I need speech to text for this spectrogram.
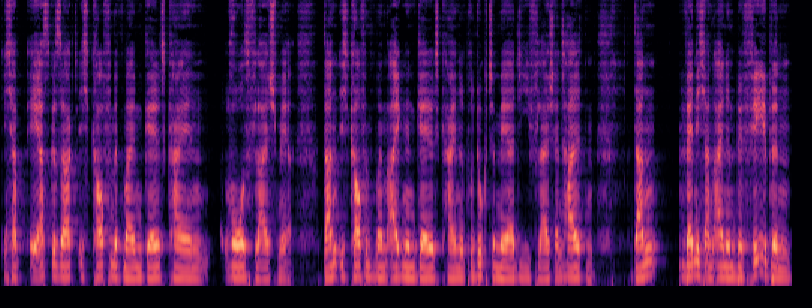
Ich habe erst gesagt, ich kaufe mit meinem Geld kein rohes Fleisch mehr. Dann, ich kaufe mit meinem eigenen Geld keine Produkte mehr, die Fleisch enthalten. Dann, wenn ich an einem Buffet bin,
